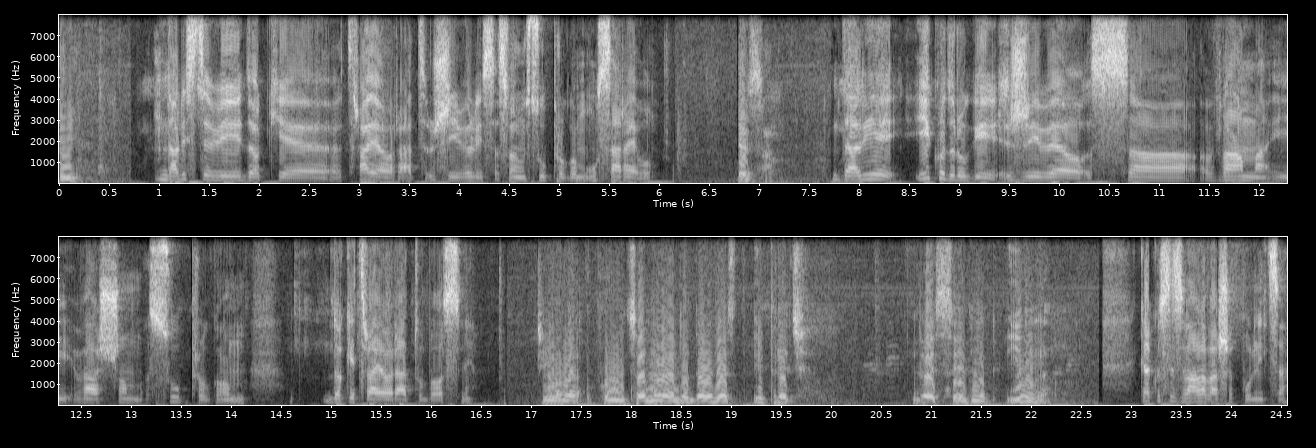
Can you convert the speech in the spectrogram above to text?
I. Da li ste vi dok je trajao rat živjeli sa svojom suprugom u Sarajevu? Jesam. Da li je iko drugi živeo sa vama i vašom suprugom dok je trajao rat u Bosni? Živjela punica moja do 93. 27. juna. Kako se zvala vaša punica?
